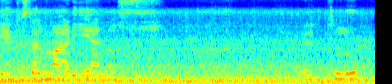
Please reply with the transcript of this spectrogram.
Y aquí está el Marianos. El club.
